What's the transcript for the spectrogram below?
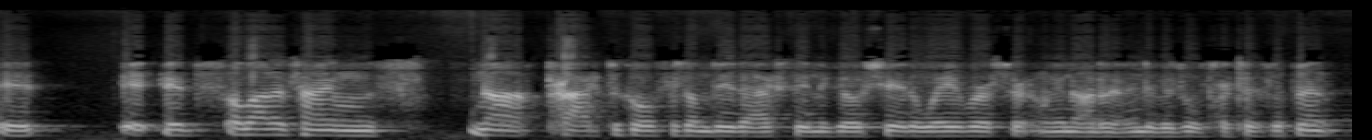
it, it it's a lot of times not practical for somebody to actually negotiate a waiver. Certainly not an individual participant.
